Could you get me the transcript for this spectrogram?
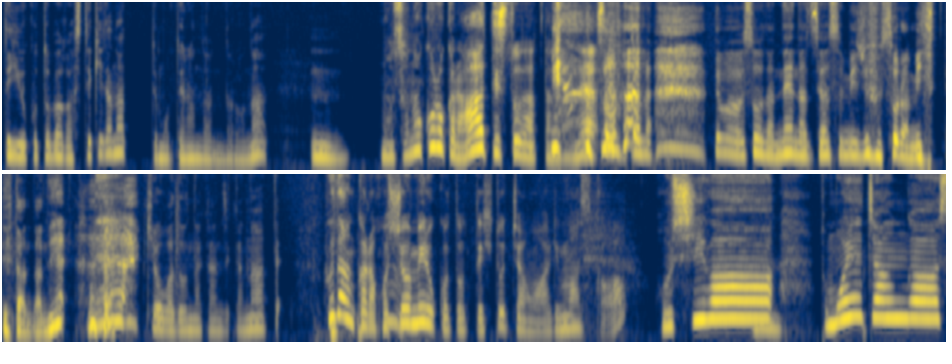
ていう言葉が素敵だなって思って選んだんだろうな。うん。もうその頃からアーティストだったんだね。そうかな。でもそうだね。夏休み中空見てたんだね。ね。今日はどんな感じかなって。普段から星を見ることってひとちゃんはありますか？星はうんともえちゃんが好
